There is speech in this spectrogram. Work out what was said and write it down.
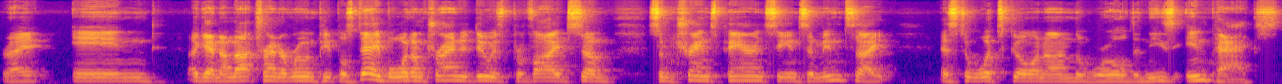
right? And again, I'm not trying to ruin people's day, but what I'm trying to do is provide some some transparency and some insight as to what's going on in the world and these impacts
